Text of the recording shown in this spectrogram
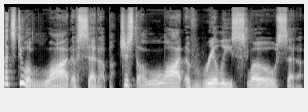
let's do a lot of setup, just a lot of really slow setup.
